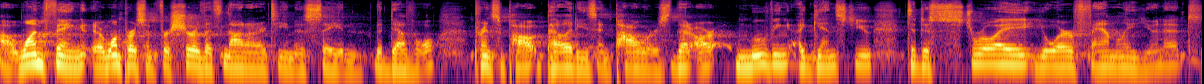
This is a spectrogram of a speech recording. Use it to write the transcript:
Uh, one thing, or one person for sure that's not on our team is Satan, the devil, principalities and powers that are moving against you to destroy your family unit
